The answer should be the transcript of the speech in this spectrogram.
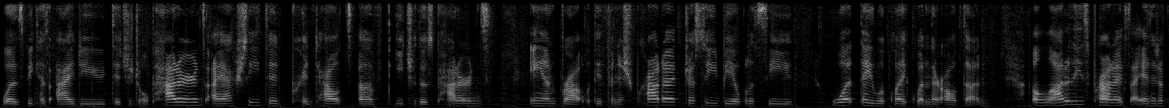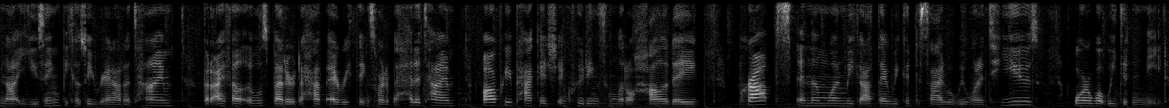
was because I do digital patterns. I actually did printouts of each of those patterns and brought with the finished product just so you'd be able to see what they look like when they're all done. A lot of these products I ended up not using because we ran out of time, but I felt it was better to have everything sort of ahead of time, all prepackaged, including some little holiday props, and then when we got there, we could decide what we wanted to use or what we didn't need.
